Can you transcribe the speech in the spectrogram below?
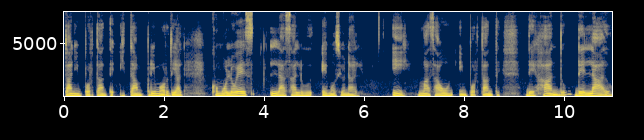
tan importante y tan primordial como lo es la salud emocional y más aún importante, dejando de lado,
